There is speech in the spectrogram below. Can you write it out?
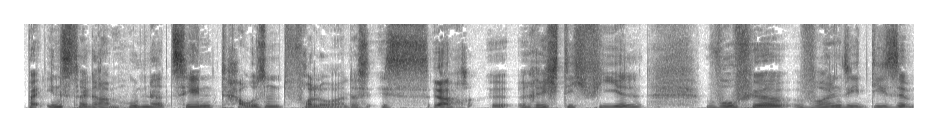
bei Instagram 110.000 Follower. Das ist ja. auch äh, richtig viel. Wofür wollen Sie diese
